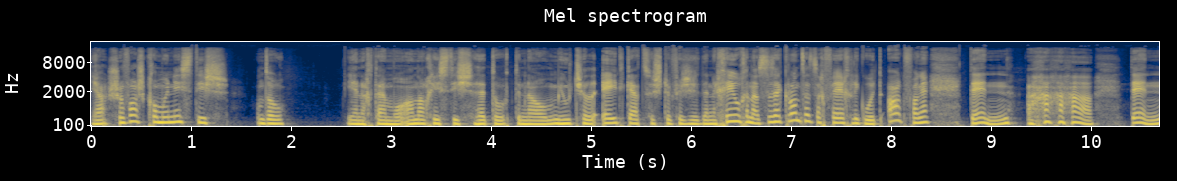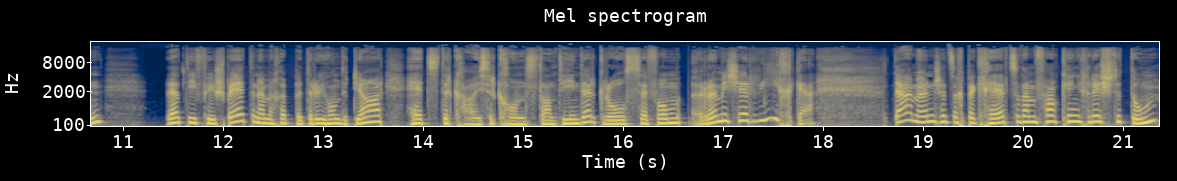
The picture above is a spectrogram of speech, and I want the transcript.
ja, schon fast kommunistisch und auch je nachdem wo anarchistisch, hat dann auch Mutual Aid zwischen den verschiedenen Kirchen. Also es hat grundsätzlich vielleicht gut angefangen. Dann, ahaha, dann relativ viel später, nämlich etwa 300 Jahre, hat es der Kaiser Konstantin der Große vom Römischen Reich gegeben. Der Mensch hat sich bekehrt zu dem fucking Christentum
